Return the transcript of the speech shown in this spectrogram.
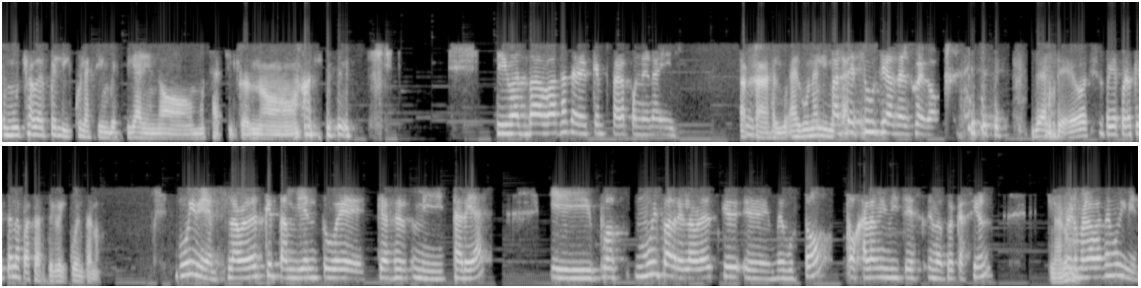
mucho a ver películas y investigar y no, muchachitos, no. Sí, vas, va- vas a tener que empezar a poner ahí Ajá, algu- alguna partes limitante. sucias del juego. ya sé. Oye, pero ¿qué tal la pasaste, Grey? Cuéntanos. Muy bien, la verdad es que también tuve que hacer mi tarea y pues muy padre, la verdad es que eh, me gustó, ojalá me invites en otra ocasión, Claro. pero me la pasé muy bien,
